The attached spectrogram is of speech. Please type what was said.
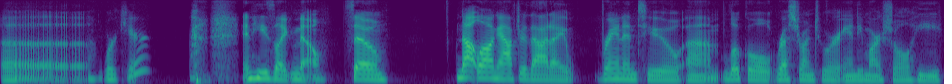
Uh, work here? and he's like, No. So, not long after that, I ran into um, local restaurateur Andy Marshall. He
